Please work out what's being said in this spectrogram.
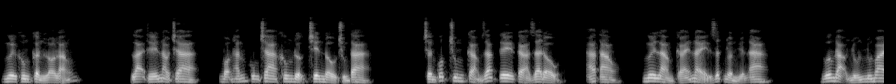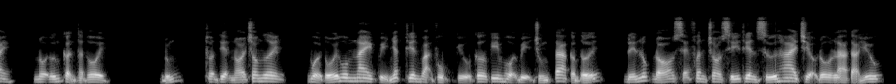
Ngươi không cần lo lắng. Lại thế nào cha, bọn hắn cũng cha không được trên đầu chúng ta. Trần quốc trung cảm giác tê cả ra đầu a tao, ngươi làm cái này rất nhuẩn nhuyễn a. Vương đạo nhún nhún bay, nội ứng cẩn thận thôi. Đúng thuận tiện nói cho ngươi, buổi tối hôm nay quỷ nhất thiên vạn phục cựu cơ kim hội bị chúng ta cầm tới, đến lúc đó sẽ phân cho xí thiên sứ hai triệu đô la tả hưu.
